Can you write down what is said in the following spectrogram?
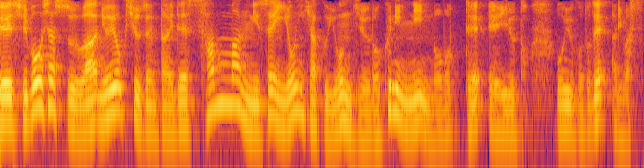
えー、死亡者数はニューヨーク州全体で3万2446人に上っているということであります。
